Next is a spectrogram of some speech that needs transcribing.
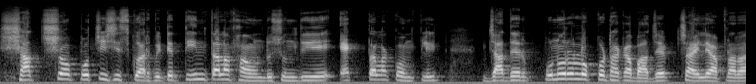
সাতশো পঁচিশ স্কোয়ার ফিটে তিনতলা ফাউন্ডেশন দিয়ে একতলা কমপ্লিট। যাদের পনেরো লক্ষ টাকা বাজেট, চাইলে আপনারা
